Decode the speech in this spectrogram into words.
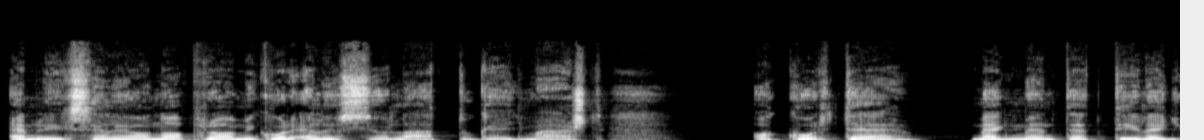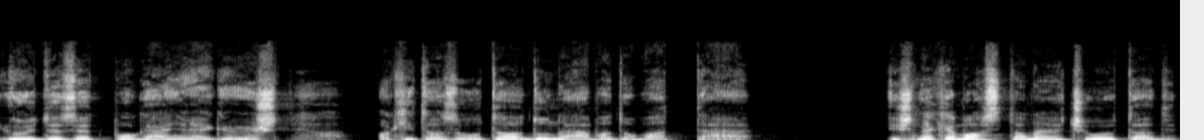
Emlékszel-e a napra, amikor először láttuk egymást? Akkor te megmentettél egy üldözött pogányregőst, akit azóta a Dunába dobattál. És nekem azt tanácsoltad,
